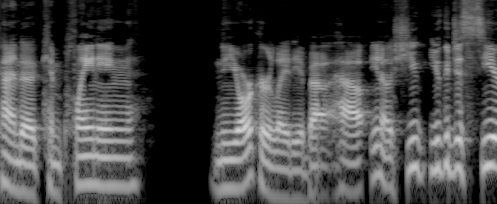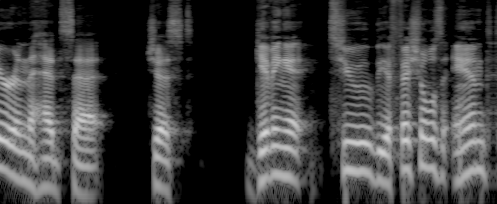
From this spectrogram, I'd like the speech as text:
kind of complaining New Yorker lady about how you know she you could just see her in the headset, just giving it to the officials and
